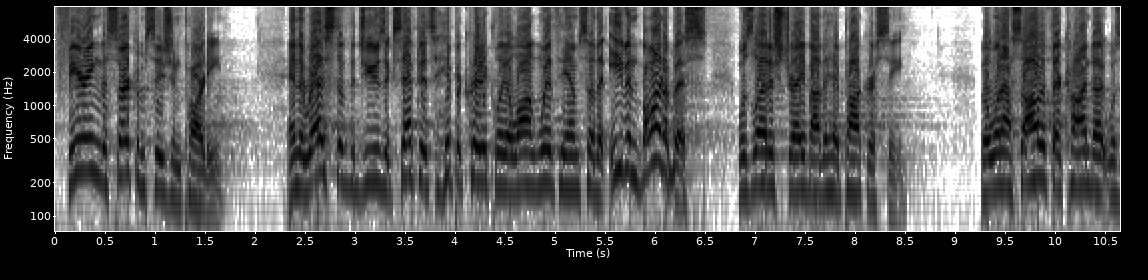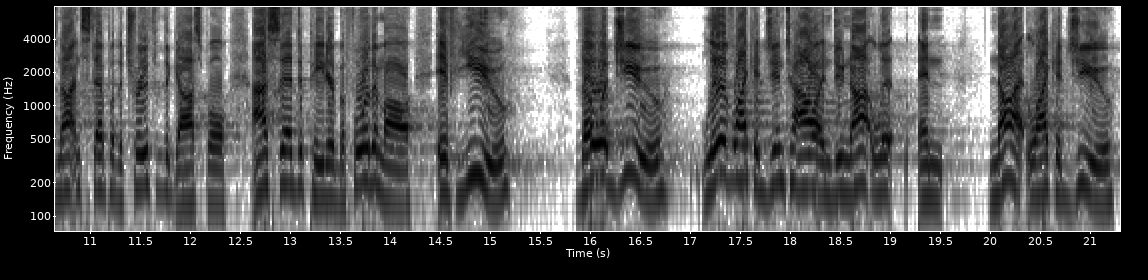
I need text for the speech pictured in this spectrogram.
fearing the circumcision party. And the rest of the Jews accepted hypocritically along with him, so that even Barnabas was led astray by the hypocrisy. But when I saw that their conduct was not in step with the truth of the gospel, I said to Peter before them all, If you, though a Jew, live like a Gentile and do not and not like a Jew,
